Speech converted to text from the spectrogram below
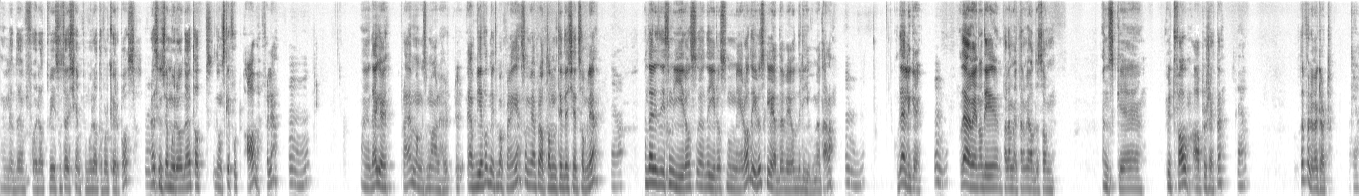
glede for at vi syns det er kjempemoro at folk hører på oss. Det synes jeg er moro. Det er tatt ganske fort av, føler jeg. Mhm. Eh, Det er gøy. For det er mange som har hørt ja, Vi har fått mye tilbakemeldinger, som vi har pratet om til det kjedsommelige. Ja. Men det er de som gir oss, det gir oss noe mer òg. Det gir oss glede ved å drive med dette her, da. Mm. Og det er litt gøy. Mhm. Og det er jo en av de parameterne vi hadde som ønskeutfall av prosjektet. Ja. Det føler vi er klart. ja.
